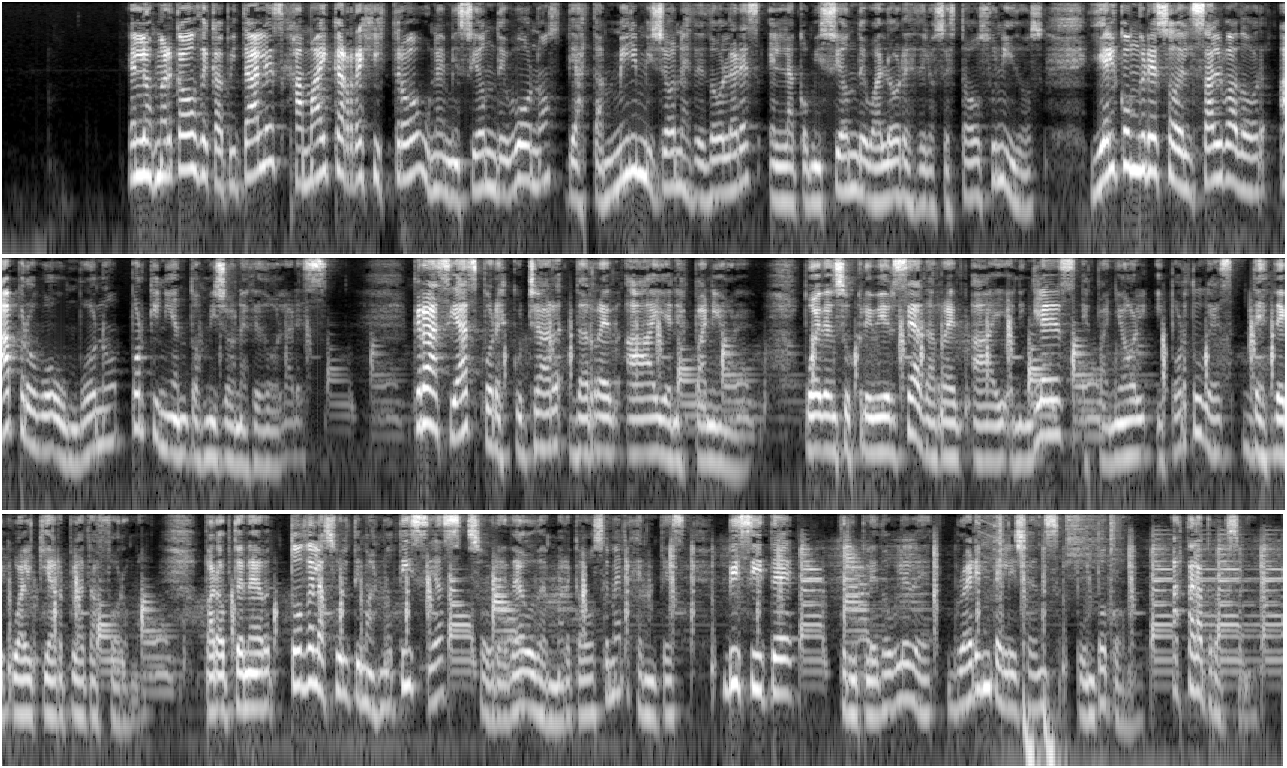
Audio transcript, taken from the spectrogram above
En los mercados de capitales, Jamaica registró una emisión de bonos de hasta mil millones de dólares en la Comisión de Valores de los Estados Unidos y el Congreso del Salvador aprobó un bono por 500 millones de dólares. Gracias por escuchar The Red Eye en español. Pueden suscribirse a The Red Eye en inglés, español y portugués desde cualquier plataforma. Para obtener todas las últimas noticias sobre deuda en mercados emergentes, visite www.redintelligence.com. Hasta la próxima.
